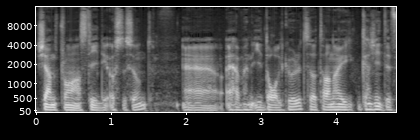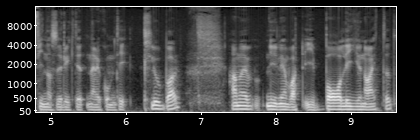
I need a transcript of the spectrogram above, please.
Känd från hans tid i Östersund. Eh, även i Dalkurd, så att han har ju kanske inte det finaste ryktet när det kommer till klubbar. Han har nyligen varit i Bali United.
